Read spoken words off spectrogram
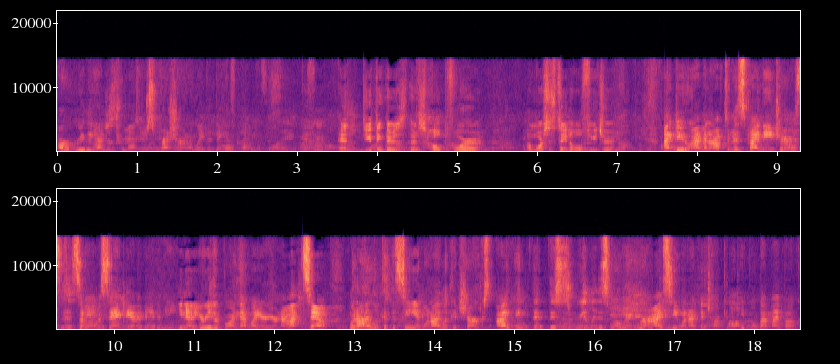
are really under tremendous pressure in a way that they haven't been before. Mm-hmm. And do you think there's there's hope for a more sustainable future? I do. I'm an optimist by nature, as, as, someone was saying the other day to me. You know, you're either born that way or you're not. So when I look at the sea and when I look at sharks, I think that this is really this moment where I see when I've been talking to people about my book,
